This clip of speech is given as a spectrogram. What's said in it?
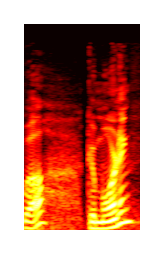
Well, good morning.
